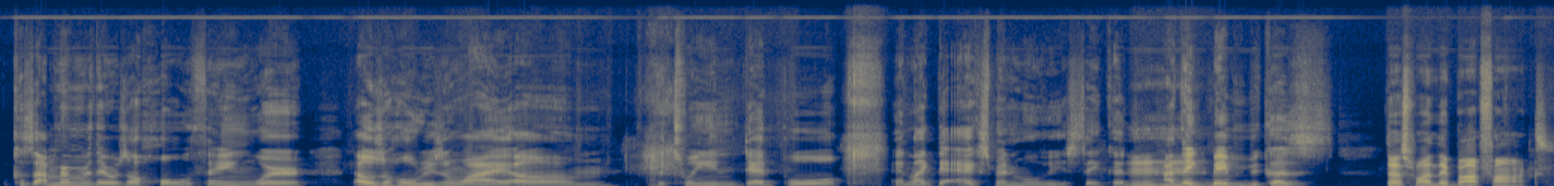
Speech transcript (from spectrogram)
because I remember there was a whole thing where that was the whole reason why um between Deadpool and like the X Men movies they couldn't. I Mm-hmm. think maybe because That's why they bought Fox.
